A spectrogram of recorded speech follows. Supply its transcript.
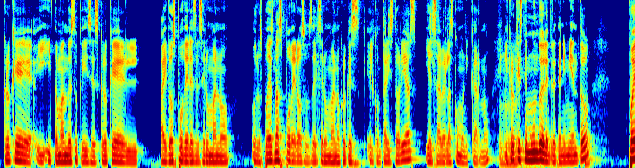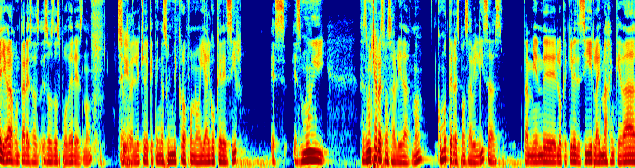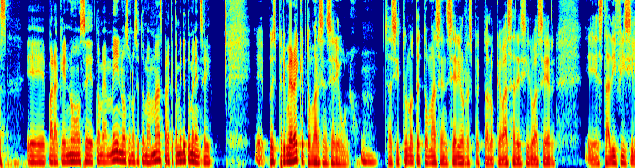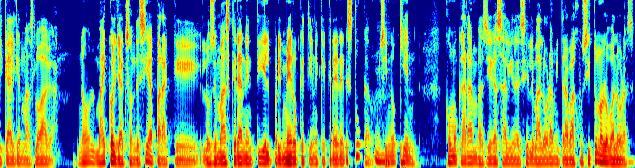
Creo que, y, tomando esto que dices, creo que hay dos poderes del ser humano, o los poderes más poderosos del ser humano, creo que es el contar historias y el saberlas comunicar, ¿no? Y creo que este mundo del entretenimiento puede llegar a juntar esos, esos dos poderes, ¿no? Sí. el hecho de que tengas un micrófono y algo que decir es, es muy. Es mucha responsabilidad, ¿no? ¿Cómo te responsabilizas también de lo que quieres decir, la imagen que das, eh, para que no se tome a menos o no se tome a más, para que también te tomen en serio? Eh, pues primero hay que tomarse en serio uno. O sea, si tú no te tomas en serio respecto a lo que vas a decir o hacer, eh, está difícil que alguien más lo haga. ¿no? Michael Jackson decía, para que los demás crean en ti, el primero que tiene que creer eres tú, cabrón. Si no, ¿quién? ¿Cómo carambas llegas a alguien a decirle valora mi trabajo si tú no lo valoras?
